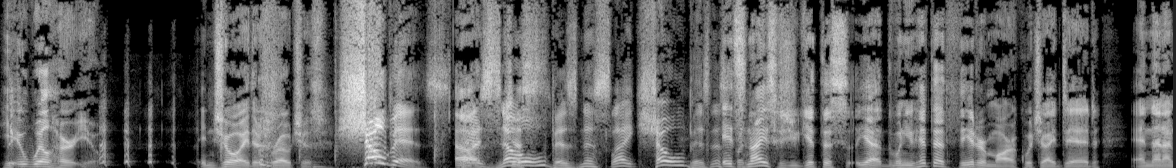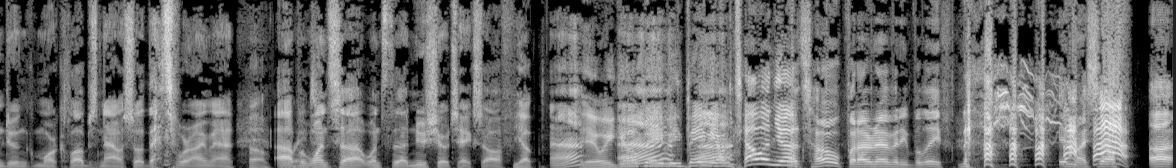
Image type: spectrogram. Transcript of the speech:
he- it will hurt you. Enjoy. There's roaches. Showbiz. Oh, There's it's no just- business like show business. It's but- nice because you get this. Yeah, when you hit that theater mark, which I did, and then I'm doing more clubs now, so that's where I'm at. Oh, uh, but once uh, once the new show takes off, Yep. Huh? Here we go, baby, baby. I'm telling you. Let's hope, but I don't have any belief in myself. Uh,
